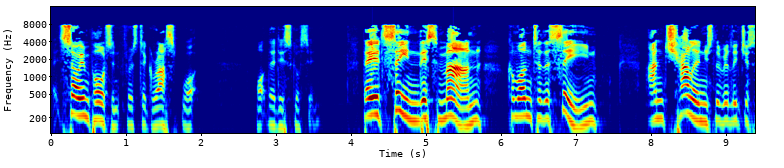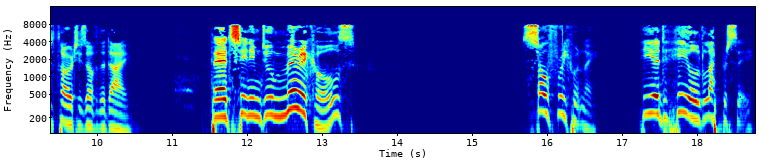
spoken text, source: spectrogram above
It's so important for us to grasp what, what they're discussing. They had seen this man come onto the scene and challenge the religious authorities of the day. They had seen him do miracles so frequently. He had healed leprosy.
